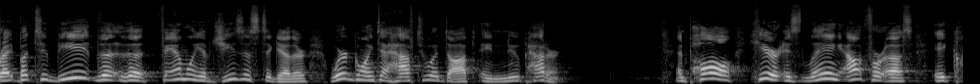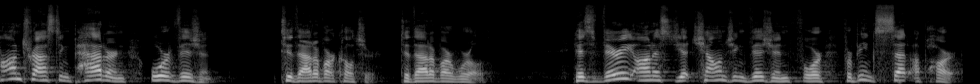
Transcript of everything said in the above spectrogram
right? But to be the, the family of Jesus together, we're going to have to adopt a new pattern. And Paul here is laying out for us a contrasting pattern or vision to that of our culture, to that of our world. His very honest yet challenging vision for, for being set apart,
